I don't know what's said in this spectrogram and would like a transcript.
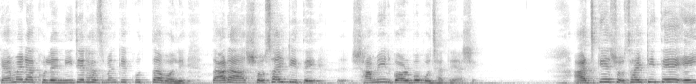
ক্যামেরা খুলে নিজের হাজব্যান্ডকে কুত্তা বলে, তারা সোসাইটিতে স্বামীর গর্ব বোঝাতে আসে। আজকে সোসাইটিতে, এই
